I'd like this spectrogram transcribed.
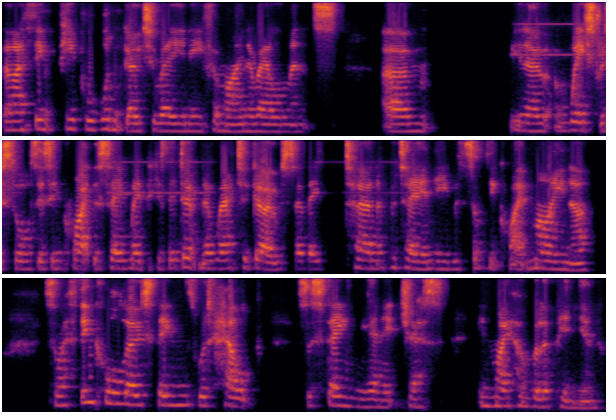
then I think people wouldn't go to A&E for minor ailments, um, you know, and waste resources in quite the same way because they don't know where to go. So they turn up at A&E with something quite minor. So I think all those things would help sustain the NHS, in my humble opinion.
